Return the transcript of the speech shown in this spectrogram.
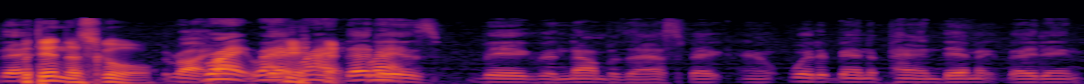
that, Within the school. Right, Right, right, that, right, That right. is big, the numbers aspect. And with it being a pandemic, they didn't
